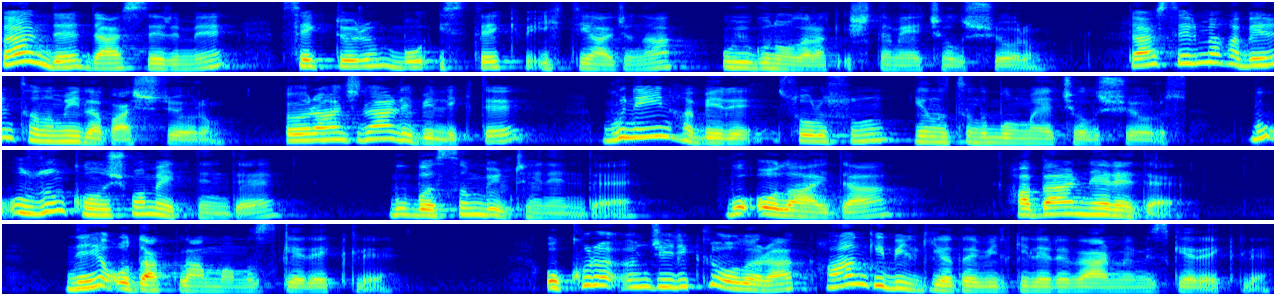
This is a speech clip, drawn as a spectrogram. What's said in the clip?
Ben de derslerimi sektörün bu istek ve ihtiyacına uygun olarak işlemeye çalışıyorum. Derslerime haberin tanımıyla başlıyorum. Öğrencilerle birlikte bu neyin haberi sorusunun yanıtını bulmaya çalışıyoruz. Bu uzun konuşma metninde, bu basın bülteninde, bu olayda haber nerede? Neye odaklanmamız gerekli? Okura öncelikli olarak hangi bilgi ya da bilgileri vermemiz gerekli?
